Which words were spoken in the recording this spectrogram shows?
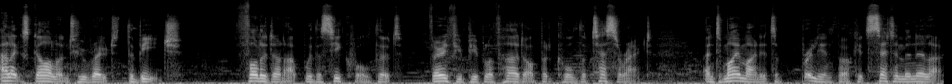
Alex Garland, who wrote The Beach, followed it up with a sequel that very few people have heard of, but called The Tesseract. And to my mind, it's a brilliant book. It's set in Manila.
